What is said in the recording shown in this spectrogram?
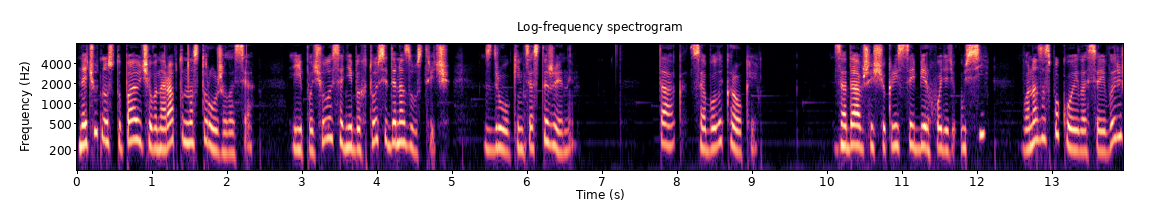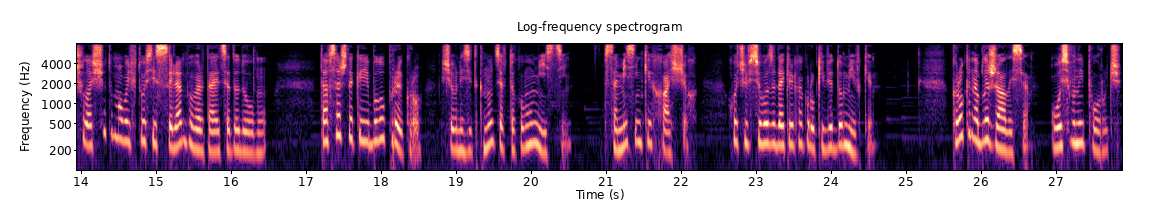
Нечутно ступаючи, вона раптом насторожилася, їй почулося, ніби хтось іде назустріч, з другого кінця стежини. Так, це були кроки. Згадавши, що крізь цей бір ходять усі, вона заспокоїлася і вирішила, що то, мабуть, хтось із селян повертається додому. Та все ж таки їй було прикро, що вони зіткнуться в такому місці, в самісіньких хащах, хоч і всього за декілька кроків від домівки. Кроки наближалися, ось вони й поруч.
